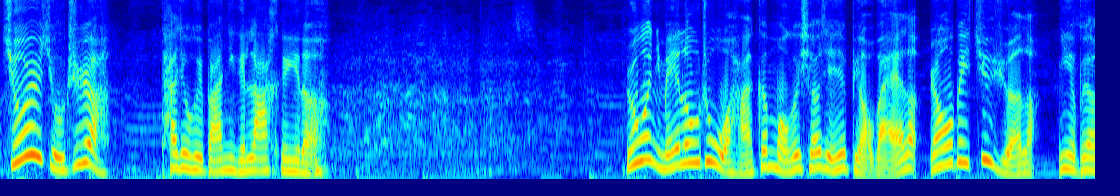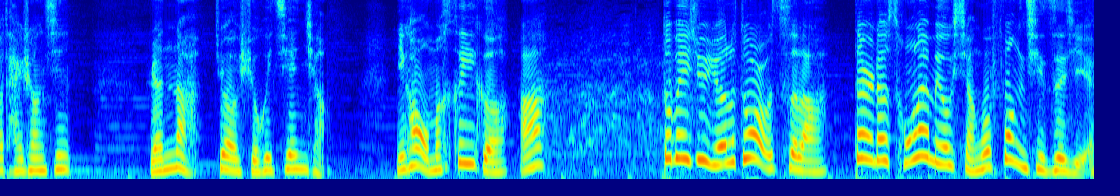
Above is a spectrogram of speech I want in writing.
久而久之啊，他就会把你给拉黑的。如果你没搂住哈，跟某个小姐姐表白了，然后被拒绝了，你也不要太伤心。人呐，就要学会坚强。你看我们黑哥啊，都被拒绝了多少次了，但是他从来没有想过放弃自己。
